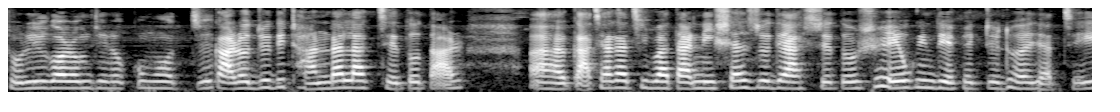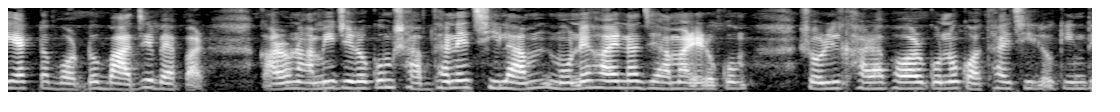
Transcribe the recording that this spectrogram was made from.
শরীর গরম যেরকম হচ্ছে, কারোর যদি ঠান্ডা লাগছে তো তার কাছাকাছি বা তার নিঃশ্বাস যদি আসছে তো সেও কিন্তু এফেক্টেড হয়ে যাচ্ছে। এই একটা বড্ড বাজে ব্যাপার। কারণ আমি যেরকম সাবধানে ছিলাম, মনে হয় না যে আমার এরকম শরীর খারাপ হওয়ার কোনো কথাই ছিল, কিন্তু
